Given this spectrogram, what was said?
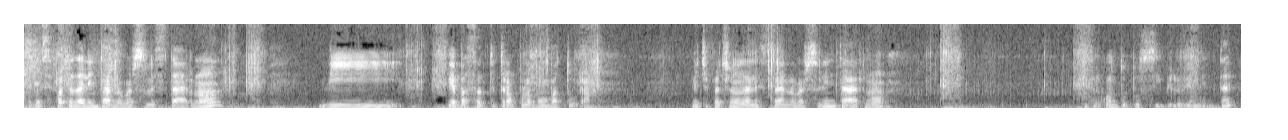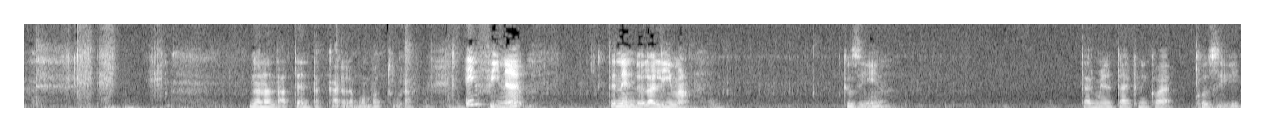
perché se fate dall'interno verso l'esterno vi, vi abbassate troppo la bombatura. Invece facendo dall'esterno verso l'interno quanto possibile ovviamente. Non andate a intaccare la bombatura. E infine tenendo la lima così il termine tecnico è così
